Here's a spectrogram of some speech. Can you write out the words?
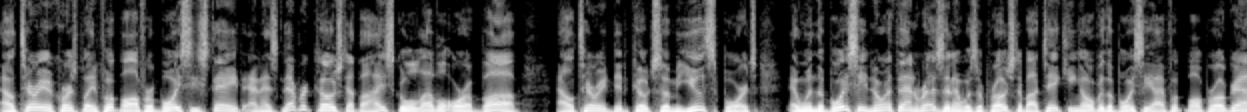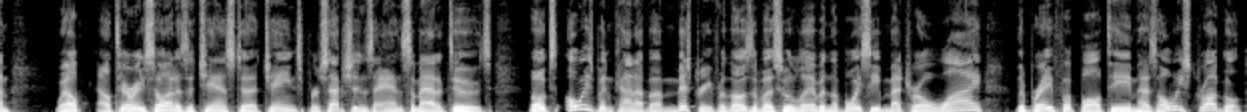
Altieri, of course, played football for Boise State and has never coached at the high school level or above. Altieri did coach some youth sports, and when the Boise North End resident was approached about taking over the Boise High football program, well, Altieri saw it as a chance to change perceptions and some attitudes. Folks, always been kind of a mystery for those of us who live in the Boise metro why the Brave football team has always struggled.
